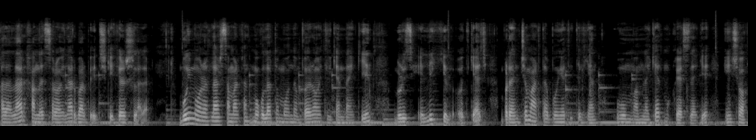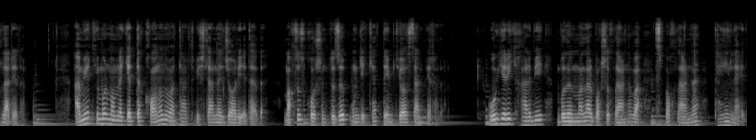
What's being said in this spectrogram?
qal'alar hamda saroylar barpo etishga kirishiladi. Bu imoratlar samarqand mo'g'ullar tomonidan vayron etilgandan keyin bir yuz ellik yil o'tgach birinchi marta bunyod etilgan umummamlakat miqyosidagi inshootlar edi. Amir temur mamlakatda qonun va tartib ishlarini joriy etadi. Maxsus qo'shin tuzib unga katta imtiyozlar beradi. U yirik harbiy bo'linmalar boshliqlarini va sipohlarni tayinlaydi.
